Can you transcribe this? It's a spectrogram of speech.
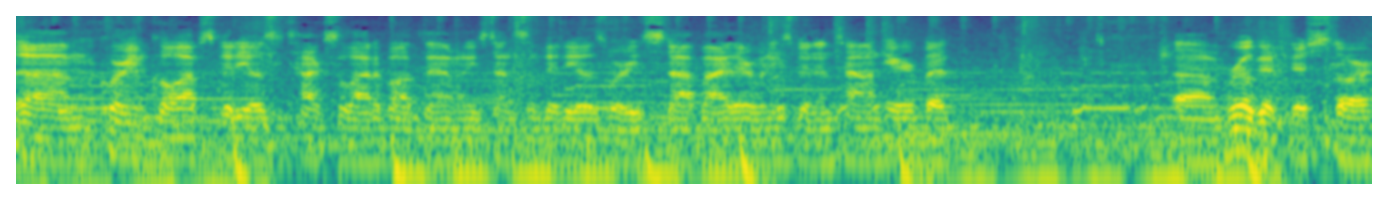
um, Aquarium Co-op's videos, he talks a lot about them, and he's done some videos where he's stopped by there when he's been in town here. But um, real good fish store.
